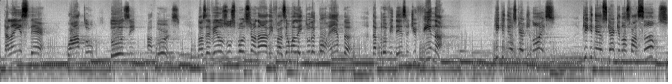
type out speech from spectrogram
está lá em Esther 4, 12, 14. Nós devemos nos posicionar em fazer uma leitura correta da providência divina. O que, que Deus quer de nós? O que, que Deus quer que nós façamos?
